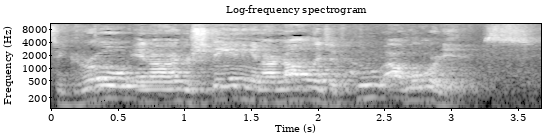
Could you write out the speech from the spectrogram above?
to grow in our understanding and our knowledge of who our Lord is.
